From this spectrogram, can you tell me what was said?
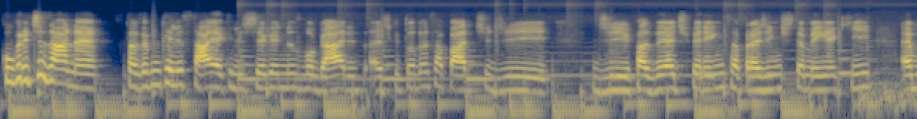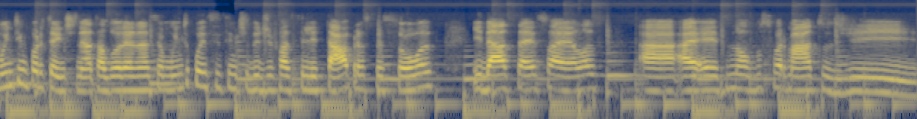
concretizar, né? Fazer com que ele saia, que ele chegue nos lugares. Acho que toda essa parte de, de fazer a diferença para a gente também aqui é muito importante, né? A Talura nasceu muito com esse sentido de facilitar para as pessoas e dar acesso a elas a, a esses novos formatos de,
